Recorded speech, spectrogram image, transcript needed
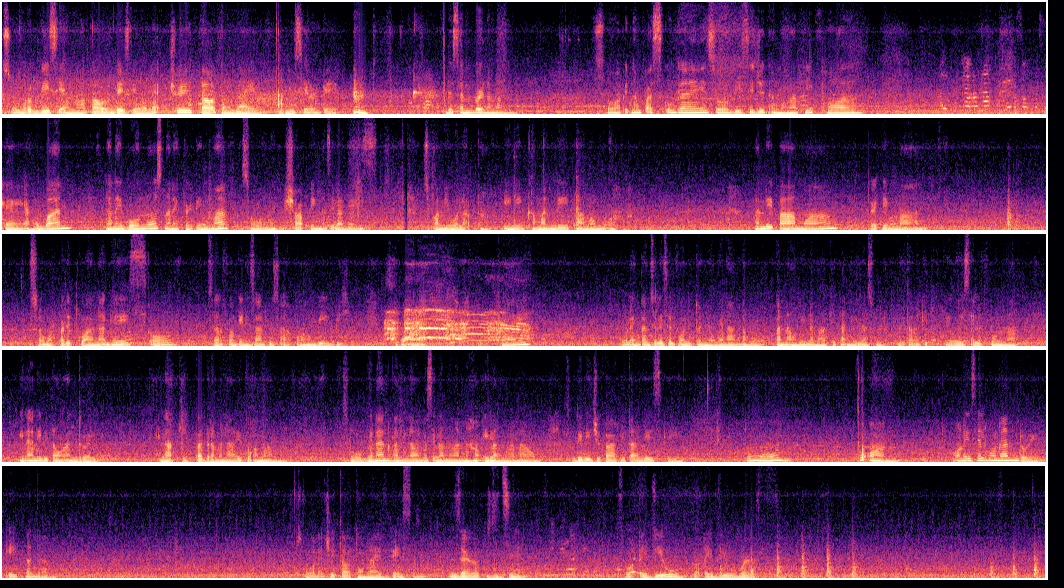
So, murag busy ang mga tao guys kaya wala. Joy tao atong live. Busy ron kay December naman. So, kapit ng Pasko guys. So, busy jud ang mga people. Okay, ang uban, nanay bonus, nanay 13 month. So, nag-shopping na sila guys. So, kami wala pa. Ini ka Monday pa mo mo. Monday pa mo ang 13 month. So, magpalit ko ana guys. O, cellphone kinisan ko sa ako ang baby. So, kung Okay. Wala yung sila cellphone dito nyo. Ganahan lang mo tanaw nila, makita nila. So, kita kita kay way cellphone na inani bitaw ang Android. Lucky pa drama na ito ka mama. So, ganahan kami naman kasi lang mga naw, ilang mga naw. So, dili dyo kakita guys kay tungod. Tuon. Kung ano yung cellphone Android, kay padra. Wala itaw itong live guys. So, zero position. So, what I view, what I viewer.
